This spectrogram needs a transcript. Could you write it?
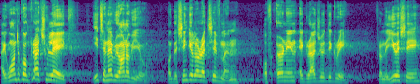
I want to congratulate each and every one of you on the singular achievement of earning a graduate degree from the USC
